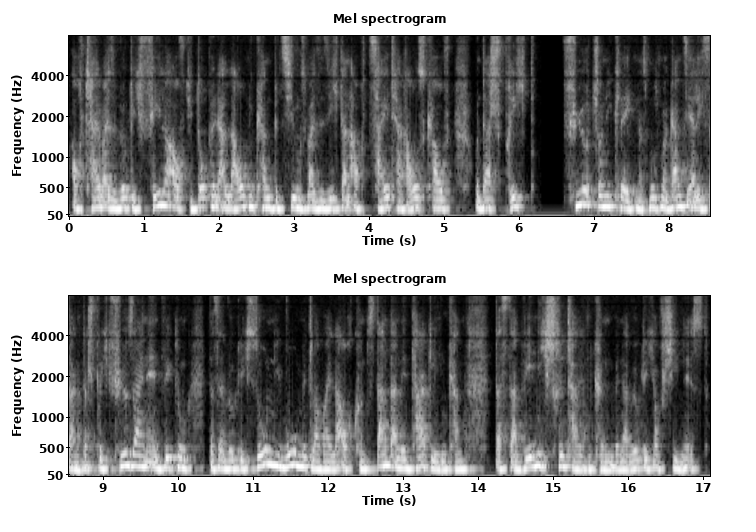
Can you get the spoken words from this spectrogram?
auch teilweise wirklich Fehler auf die Doppel erlauben kann, beziehungsweise sich dann auch Zeit herauskauft. Und das spricht für Johnny Clayton, das muss man ganz ehrlich sagen, das spricht für seine Entwicklung, dass er wirklich so ein Niveau mittlerweile auch konstant an den Tag legen kann, dass da wenig Schritt halten können, wenn er wirklich auf Schiene ist.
